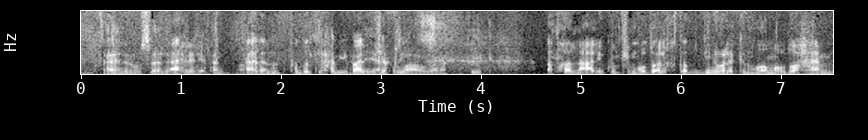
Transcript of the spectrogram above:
المفتي. أهلا وسهلا. أهلا يا فندم. أهلا فضيلة الحبيب علي الجفري الله وبارك فيك. أثقلنا عليكم في موضوع الخطاب الديني ولكن هو موضوع هام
